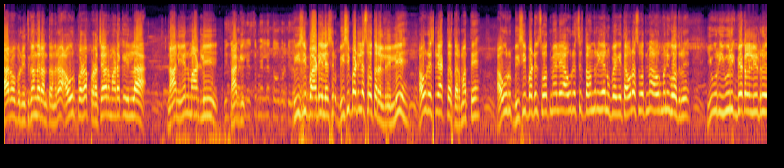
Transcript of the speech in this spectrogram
ಯಾರೊಬ್ರು ನಿಂತ್ಕೊಂಡಾರ ಅಂತಂದ್ರೆ ಅವ್ರ ಪರ ಪ್ರಚಾರ ಮಾಡೋಕ್ಕೆ ಇಲ್ಲ. ನಾನು ಏನು ಮಾಡಲಿ? ಬಿ ಸಿ ಪಾಟೀಲ್ ಹೆಸರು, ಬಿ ಸಿ ಪಾಟೀಲ್ ಸೋತಾರಲ್ರಿ ಇಲ್ಲಿ? ಅವ್ರ ಹೆಸರು ಯಾಕೆ ಮತ್ತೆ? ಅವ್ರು ಬಿ ಸಿ ಪಾಟೀಲ್ ಸೋತ ಮೇಲೆ ಅವ್ರ ಹೆಸರು ತಗೊಂಡ್ರು ಏನು ಉಪಯೋಗ ಐತೆ? ಅವರ ಸೋತ ಮೇಲೆ ಅವ್ರ ಮನೆಗೆ ಹೋದ್ರು. ಇವ್ರು, ಇವ್ರಿಗೆ ಬೇಕಲ್ಲ ಲೀಡ್ರು?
